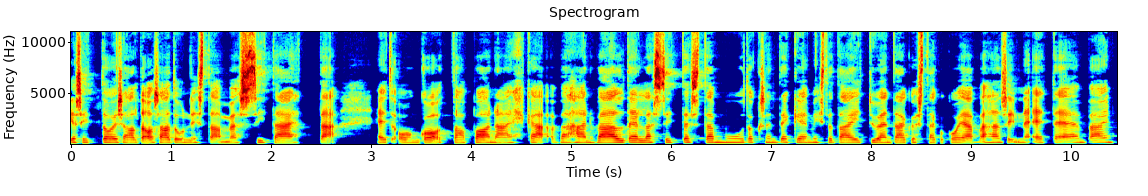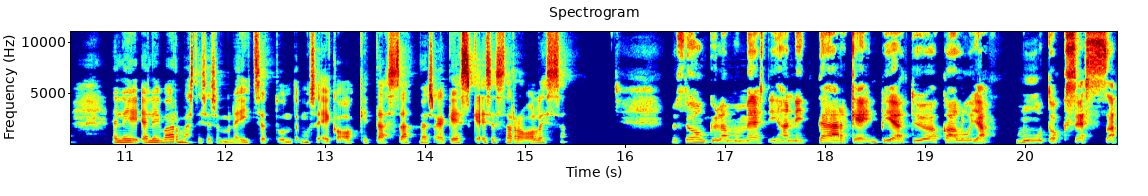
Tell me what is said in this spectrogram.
Ja sitten toisaalta osaa tunnistaa myös sitä, että, että onko tapana ehkä vähän vältellä sitten sitä muutoksen tekemistä tai työntääkö sitä koko ajan vähän sinne eteenpäin. Eli, eli varmasti se semmoinen itsetuntemus eikä olekin tässä myös aika keskeisessä roolissa. No se on kyllä mun mielestä ihan niitä tärkeimpiä työkaluja muutoksessa,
